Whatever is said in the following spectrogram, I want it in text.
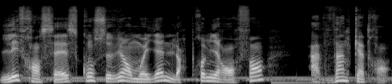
les Françaises concevaient en moyenne leur premier enfant à 24 ans.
